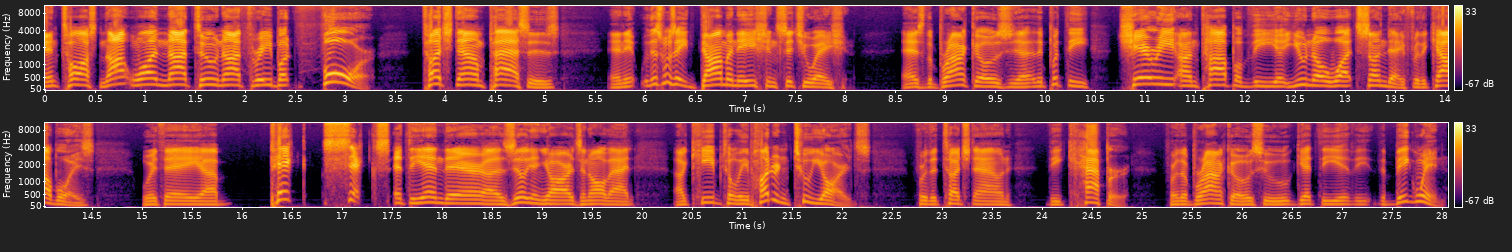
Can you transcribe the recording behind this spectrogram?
and tossed not one, not two, not three, but four touchdown passes. And it, this was a domination situation as the Broncos, uh, they put the cherry on top of the uh, you know what Sunday for the Cowboys with a uh, pick six at the end there, a zillion yards and all that. Aqib Talib, 102 yards for the touchdown, the capper for the Broncos who get the the, the big win,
